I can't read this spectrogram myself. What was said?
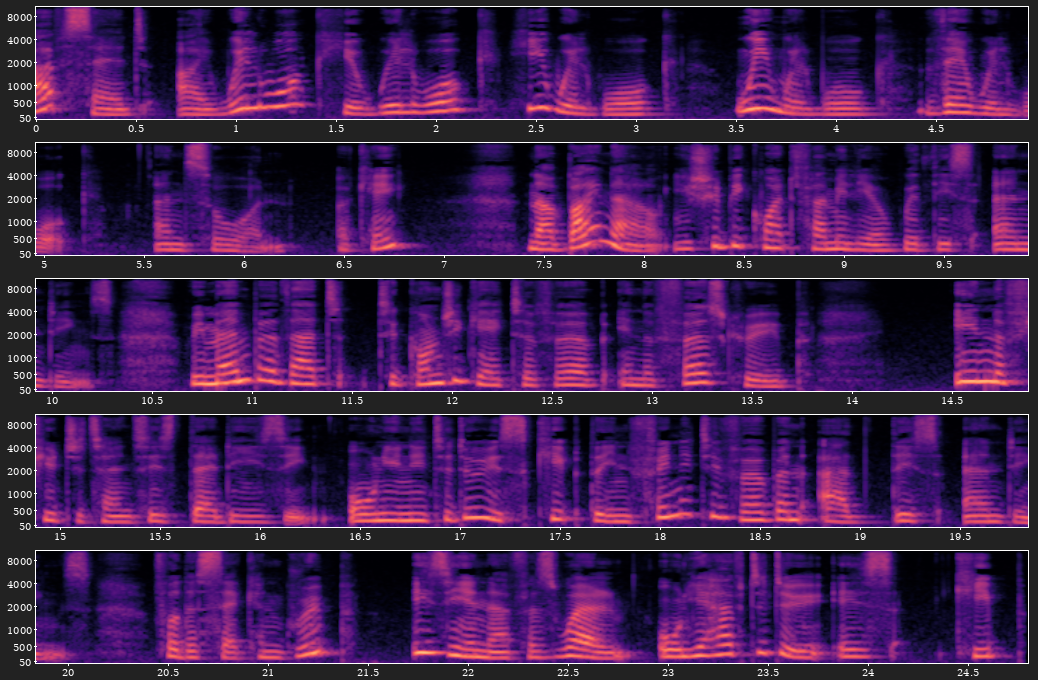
I've said I will walk, you will walk, he will walk, we will walk, they will walk, and so on. Okay? Now, by now, you should be quite familiar with these endings. Remember that to conjugate a verb in the first group in the future tense is dead easy. All you need to do is keep the infinitive verb and add these endings. For the second group, easy enough as well. All you have to do is keep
